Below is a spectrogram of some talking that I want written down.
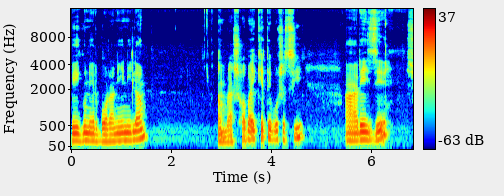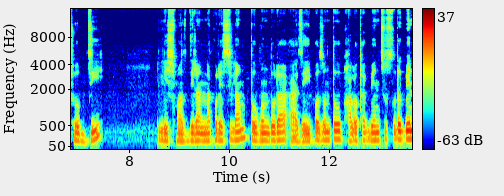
বেগুনের বড়া নিয়ে নিলাম। আমরা সবাই খেতে বসেছি। আর এই যে সবজি ইলিশ মাছ দিয়ে রান্না করেছিলাম। তো বন্ধুরা আজ এই পর্যন্ত। ভালো থাকবেন সুস্থ থাকবেন।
